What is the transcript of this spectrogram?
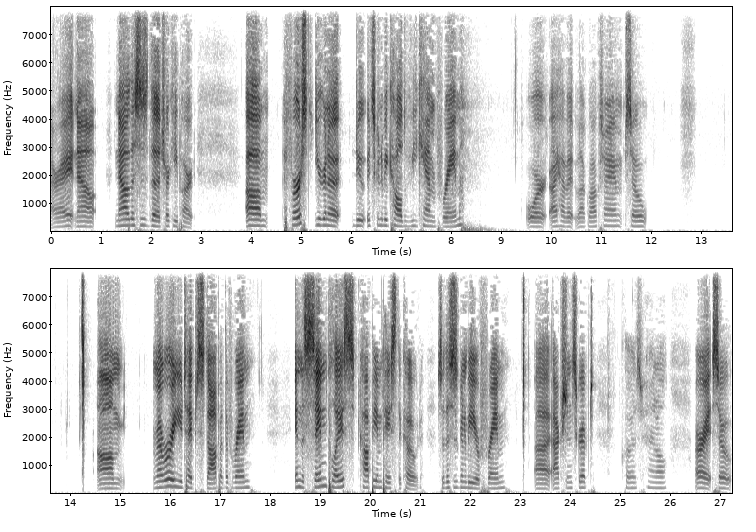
Alright, now, now this is the tricky part. Um, first, you're gonna do, it's gonna be called VCam frame, or I have it black box frame, so, um, remember you type stop at the frame? In the same place, copy and paste the code. So this is going to be your frame uh, action script. Close panel. Alright, so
